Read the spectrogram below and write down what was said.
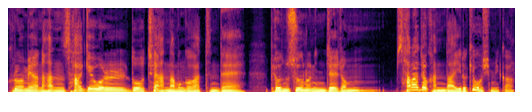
그러면 한 4개월도 채 안 남은 것 같은데 변수는 이제 좀 사라져 간다 이렇게 보십니까?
